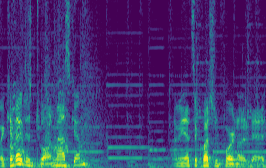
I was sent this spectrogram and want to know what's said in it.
Wait, can I just dwelling mask him? I mean, that's a question for another day.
